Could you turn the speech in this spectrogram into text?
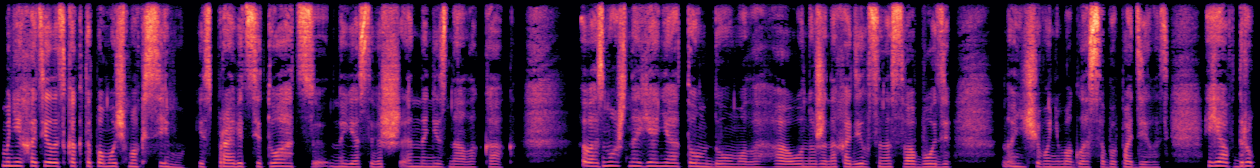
Мне хотелось как-то помочь Максиму, исправить ситуацию, но я совершенно не знала, как. Возможно, я не о том думала, а он уже находился на свободе, но ничего не могла с собой поделать. Я вдруг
